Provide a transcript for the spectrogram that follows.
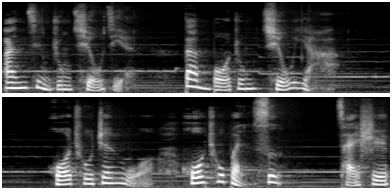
安静中求简，淡泊中求雅，活出真我，活出本色。才是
